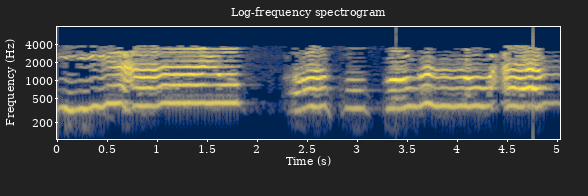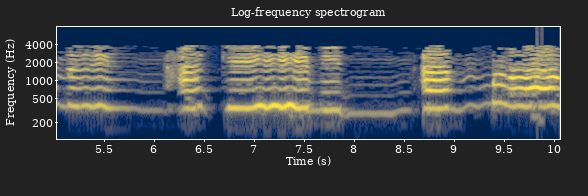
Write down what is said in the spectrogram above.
فِيهَا يُفْرَقُ كُلُّ أَمْرٍ حَكِيمٍ أَمْرًا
